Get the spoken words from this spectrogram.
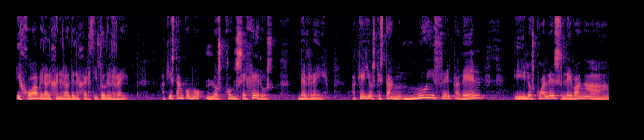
y Joab era el general del ejército del rey. Aquí están como los consejeros del rey, aquellos que están muy cerca de él y los cuales le van a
